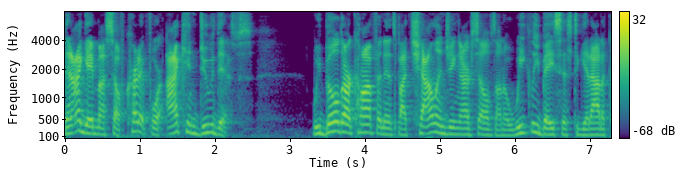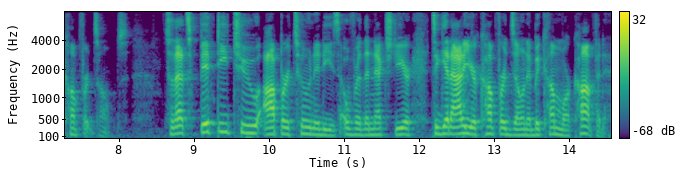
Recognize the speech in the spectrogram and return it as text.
than I gave myself credit for. I can do this. We build our confidence by challenging ourselves on a weekly basis to get out of comfort zones. So that's 52 opportunities over the next year to get out of your comfort zone and become more confident.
